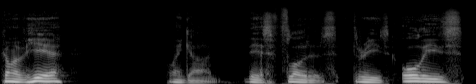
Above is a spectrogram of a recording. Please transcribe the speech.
come over here, point guard, this floaters, threes, all these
